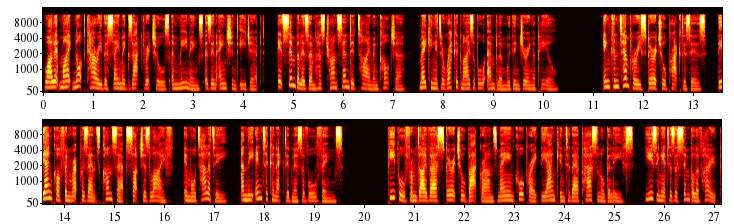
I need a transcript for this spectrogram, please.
While it might not carry the same exact rituals and meanings as in ancient Egypt, its symbolism has transcended time and culture, making it a recognizable emblem with enduring appeal. In contemporary spiritual practices, the Ankh often represents concepts such as life, immortality, and the interconnectedness of all things. People from diverse spiritual backgrounds may incorporate the Ankh into their personal beliefs, using it as a symbol of hope,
